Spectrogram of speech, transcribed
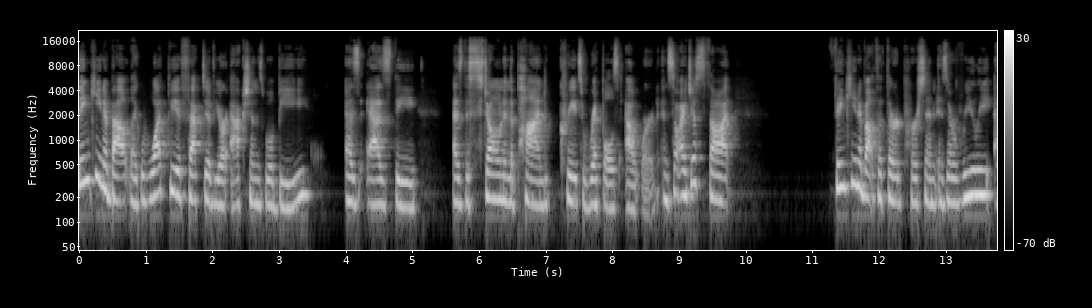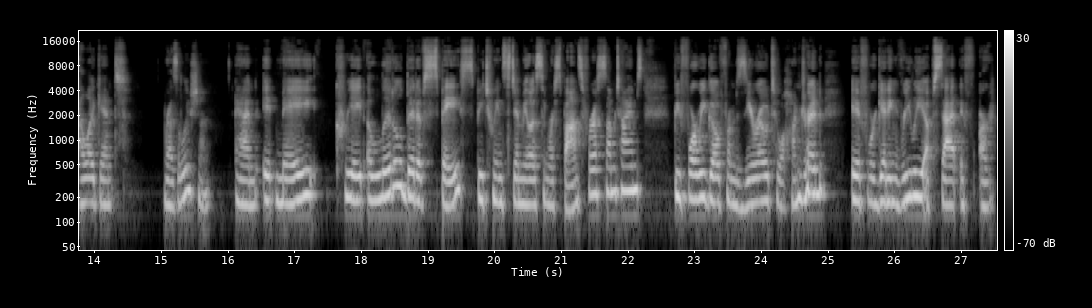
thinking about like what the effect of your actions will be as as the as the stone in the pond creates ripples outward. And so I just thought thinking about the third person is a really elegant resolution. And it may create a little bit of space between stimulus and response for us sometimes before we go from zero to 100 if we're getting really upset if our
